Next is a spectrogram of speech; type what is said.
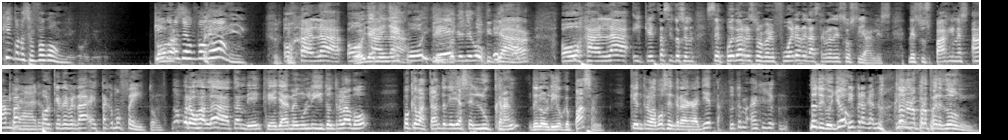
¿Quién conoce a Fogón? ¿Quién Oja- conoce a Fogón? Ojalá, Oye, ojalá. Ñeñeco hoy, ¿quién fue que llegó? Ya. Ojalá y que esta situación se pueda resolver fuera de las redes sociales, de sus páginas ambas, Claro. porque de verdad está como feito. No, pero ojalá también que ella en un lío entre las dos, porque bastante que ellas se lucran de los líos que pasan. Que entre las dos se entregan galletas. ¿Tú te, es que yo, No digo yo. Sí, pero que no. No, no, no, pero perdón.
